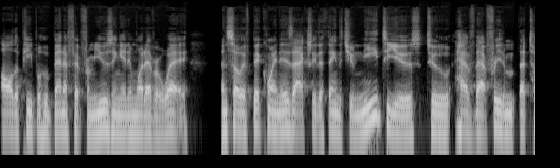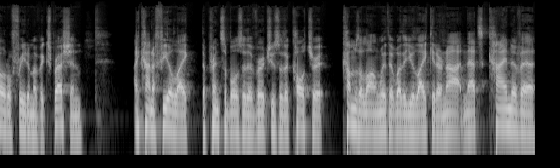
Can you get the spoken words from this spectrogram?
all the people who benefit from using it in whatever way. And so if Bitcoin is actually the thing that you need to use to have that freedom, that total freedom of expression, I kind of feel like the principles or the virtues of the culture comes along with it, whether you like it or not. And that's kind of a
